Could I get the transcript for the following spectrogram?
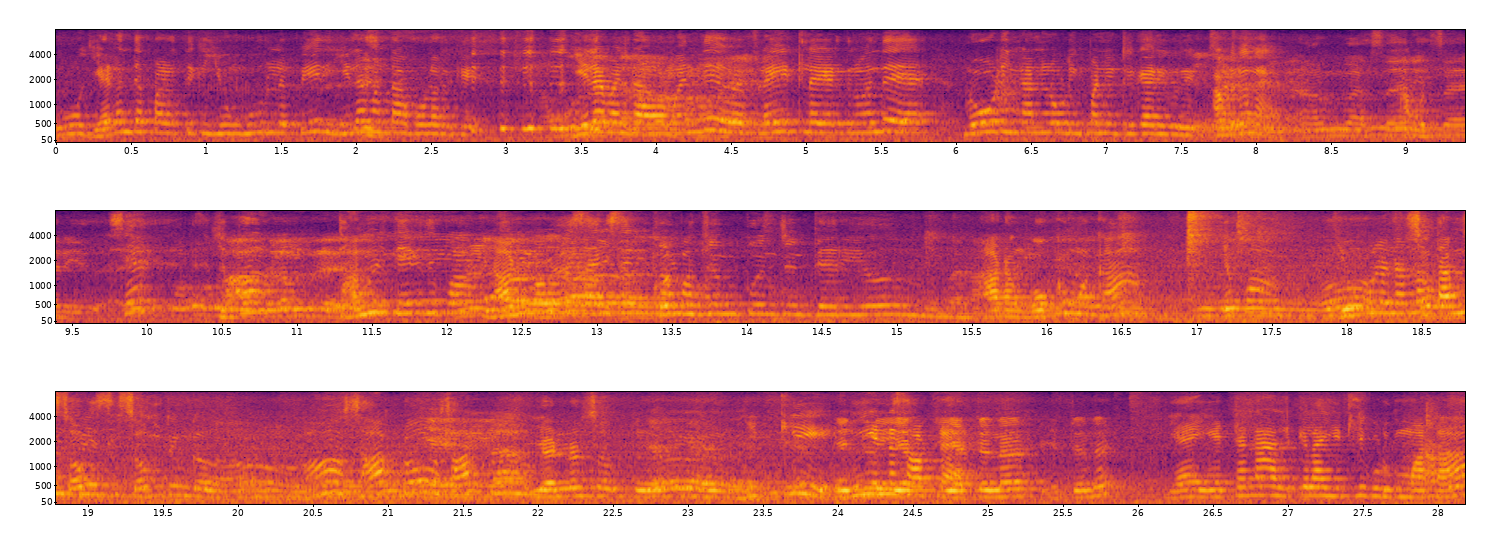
ஓ இழந்த பழத்துக்கு இவங்க ஊர்ல பேர் இளவெண்டா போல இருக்கு. இளவெண்டாவை வந்து ஃப்ளைட்ல எடுத்துன்னு வந்து லோடிங் அன்லோடிங் பண்ணிட்டு இருக்காரு இவரு. அப்படிதானே? ஆமா சரி சரி. தமிழ் நாடு சரி சரி கொஞ்சம் கொஞ்சம் தெரியும். ஆட கொக்குமக்கா எப்பா எவ்வளவு நல்லா தமிழ் பேசி சாப்பிட்டீங்களா? ஆ சாப்பிட்டோம் சாப்பிட்டோம். என்ன சாப்பிட்டு? இட்லி. நீ என்ன சாப்பிட்ட? எத்தனை எத்தனை ஏன் எட்டு நாளுக்கெல்லாம் இட்லி கொடுக்க மாட்டான்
